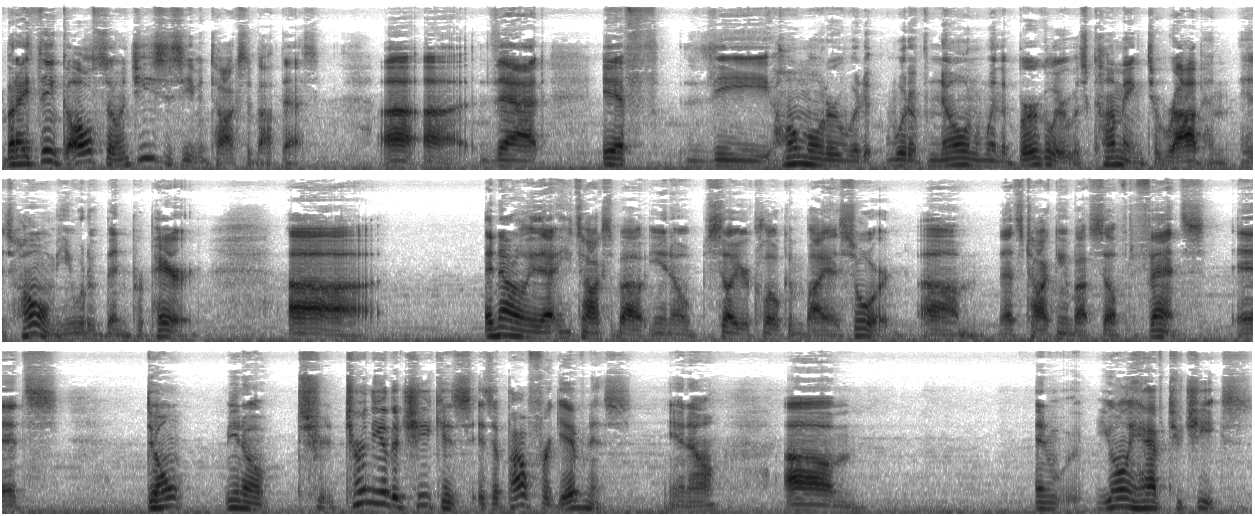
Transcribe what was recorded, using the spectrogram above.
but I think also, and Jesus even talks about this, uh, uh, that if the homeowner would would have known when the burglar was coming to rob him his home, he would have been prepared. Uh, and not only that, he talks about you know sell your cloak and buy a sword. Um, that's talking about self defense. It's don't you know turn the other cheek is is about forgiveness. You know, um, and you only have two cheeks,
